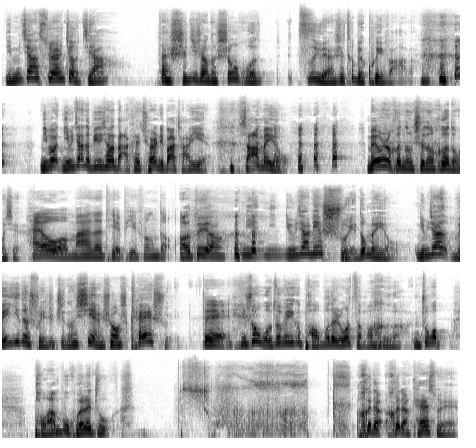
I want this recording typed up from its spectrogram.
你们家虽然叫家，但实际上的生活资源是特别匮乏的。你把你们家的冰箱打开，全是你爸茶叶，啥没有，没有任何能吃能喝的东西还有我妈的铁皮风斗。啊！对呀、你你你们家连水都没有，你们家唯一的水是只能现烧，是开水。对，你说我作为一个跑步的人，我怎么喝？你说我跑完步回来就 喝点喝点开水，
